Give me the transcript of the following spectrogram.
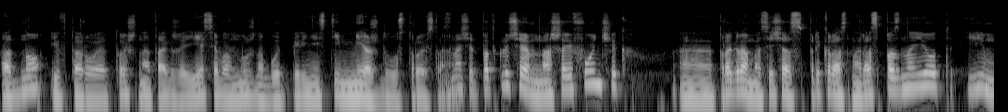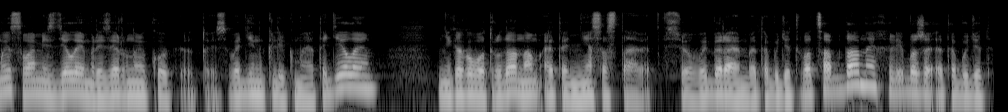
Одно и второе точно так же, если вам нужно будет перенести между устройствами. Значит, подключаем наш айфончик. Э, программа сейчас прекрасно распознает, и мы с вами сделаем резервную копию. То есть в один клик мы это делаем, никакого труда нам это не составит. Все, выбираем, это будет WhatsApp данных, либо же это будет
